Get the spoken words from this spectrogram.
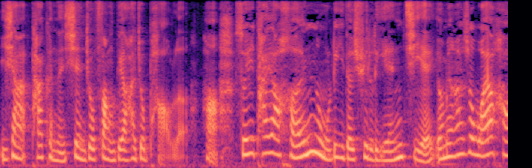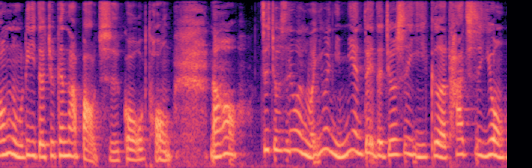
一下他可能线就放掉，他就跑了，哈，所以他要很努力的去连接，有没有？他说我要好努力的去跟他保持沟通，然后。这就是因为什么？因为你面对的就是一个，他是用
